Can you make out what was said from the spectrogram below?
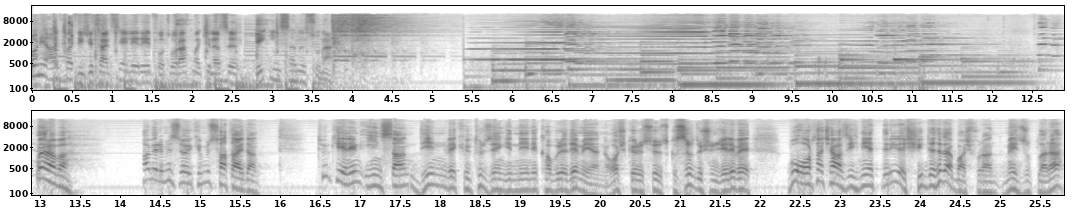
Sony Alpha dijital seyleri, fotoğraf makinesi ve insanı sunar. Merhaba. Haberimiz öykümüz Hatay'dan. Türkiye'nin insan, din ve kültür zenginliğini kabul edemeyen, hoşgörüsüz, kısır düşünceli ve bu ortaçağ zihniyetleriyle şiddete de başvuran meczuplara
